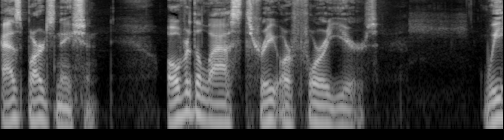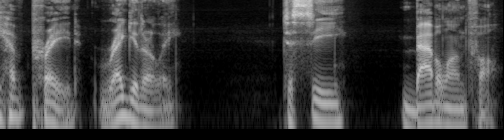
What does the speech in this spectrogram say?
as Bard's Nation, over the last three or four years. We have prayed regularly to see Babylon fall.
